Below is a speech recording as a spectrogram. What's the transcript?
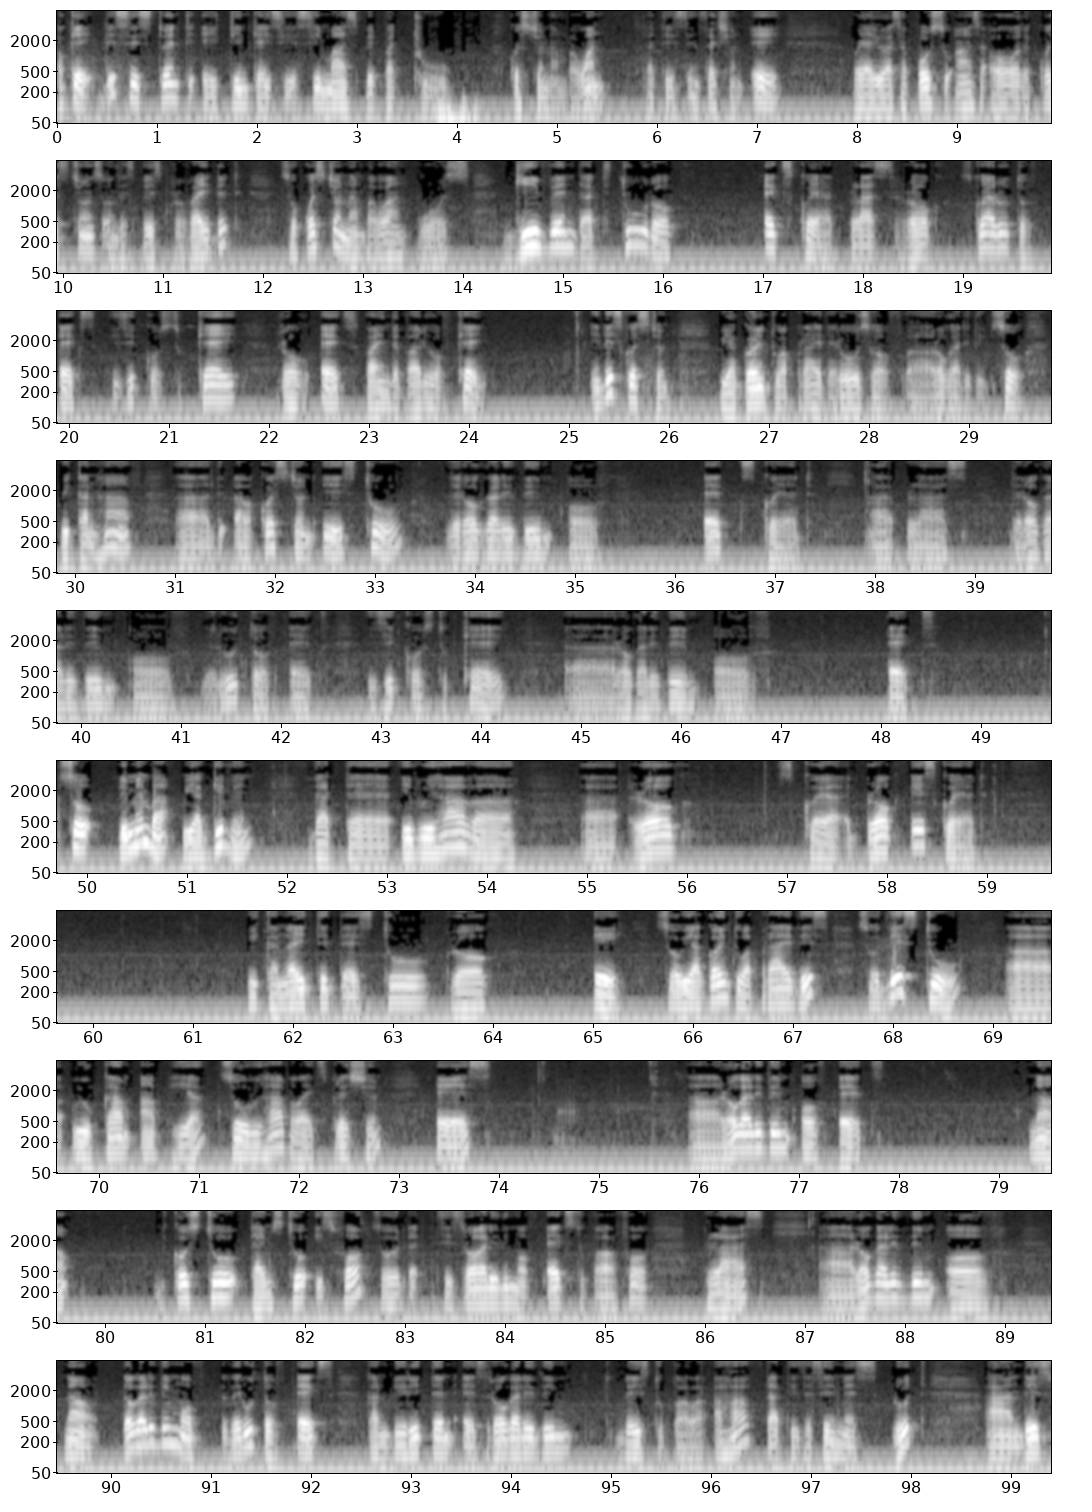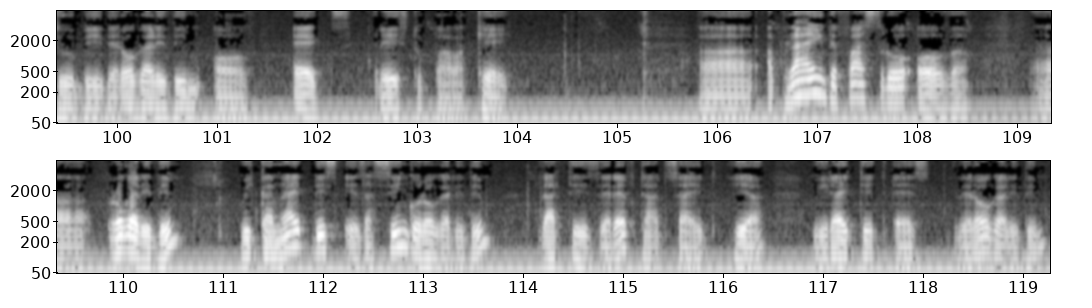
Okay, this is 2018 KCSE Maths Paper 2, question number 1, that is in section A, where you are supposed to answer all the questions on the space provided. So question number 1 was, given that 2 log x squared plus log square root of x is equals to k log x, find the value of k. In this question, we are going to apply the rules of uh, logarithm. So we can have, uh, the, our question is to the logarithm of x squared uh, plus the logarithm of the root of x is equals to k uh, logarithm of x. So remember we are given that uh, if we have a, a log squared log a squared. We can write it as 2 log a. So we are going to apply this. So this 2 uh, will come up here. So we have our expression as uh, logarithm of x. Now because 2 times 2 is 4 so it is logarithm of x to power 4 plus uh, logarithm of now logarithm of the root of x can be written as logarithm raised to power a half that is the same as root and this will be the logarithm of x raised to power k. Uh, applying the first law of uh, uh, logarithm we can write this as a single logarithm that is the left hand side here we write it as the logarithm.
